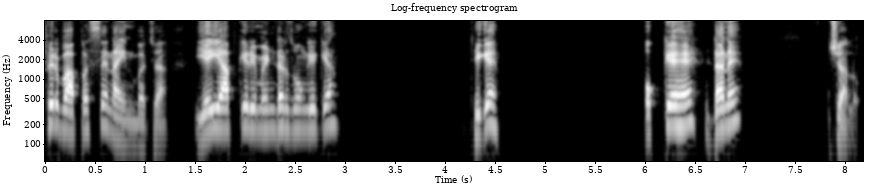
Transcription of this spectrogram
फिर वापस से नाइन बचा। यही आपके रिमाइंडर्स होंगे क्या? ठीक है? ओके है? डन है? चलो।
